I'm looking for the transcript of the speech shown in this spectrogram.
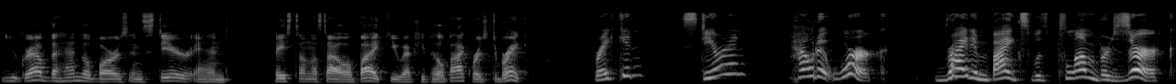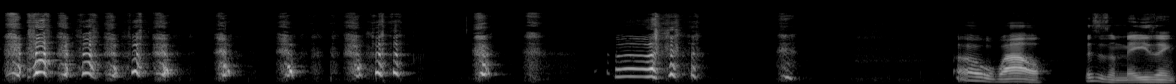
You grab the handlebars and steer, and based on the style of bike, you actually pedal backwards to brake. Braking? Steering? How'd it work? Riding bikes was plumb berserk. oh, wow. This is amazing.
